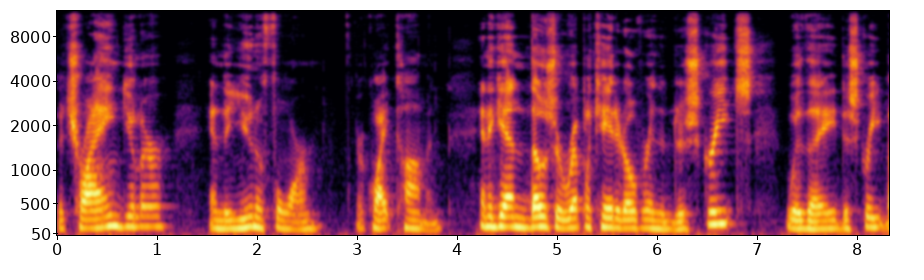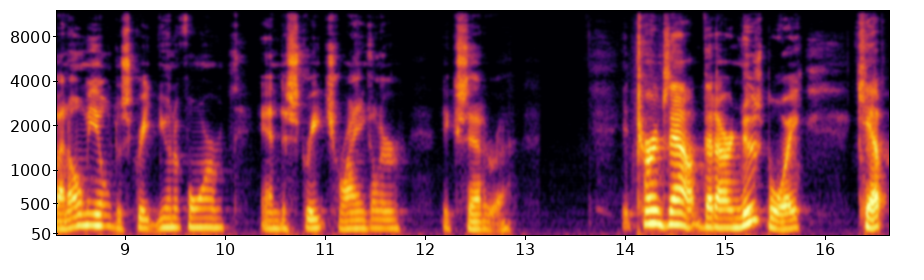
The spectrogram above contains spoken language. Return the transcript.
The triangular and the uniform are quite common. And again, those are replicated over in the discretes with a discrete binomial, discrete uniform, and discrete triangular, etc. It turns out that our newsboy kept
